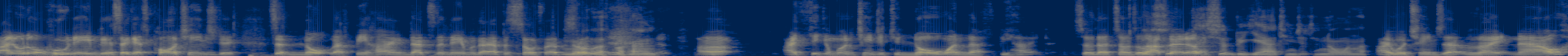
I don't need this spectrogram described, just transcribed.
I don't know who named this. I guess Paul changed it. It said "Note Left Behind." That's the name of the episode for episode. Note left behind. Uh, I think I'm going to change it to "No One Left Behind." So that sounds a That lot should- better. That should be yeah. Change it to no one left. I behind. would change that right now.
